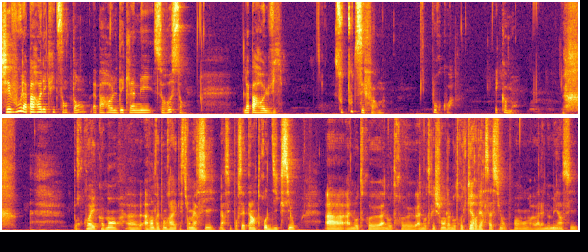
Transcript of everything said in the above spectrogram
Chez vous, la parole écrite s'entend, la parole déclamée se ressent, la parole vit, sous toutes ses formes. Pourquoi et comment Pourquoi et comment euh, Avant de répondre à la question, merci. Merci pour cette introduction à, notre, à, notre, échange, à notre cœur-versation, à la nommer ainsi.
